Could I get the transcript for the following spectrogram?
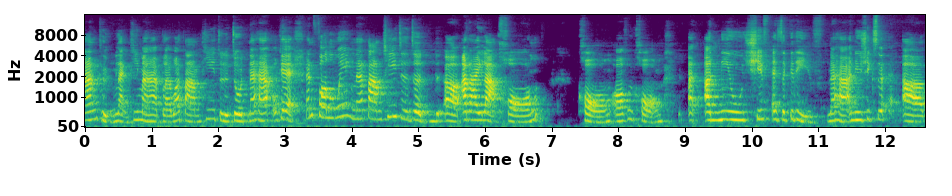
อ้างถึงแหล่งที่มาแปลว่าตามที่จุดๆนะคะโอเคงั้น following นะตามที่จุดๆอะไรล่ะของของอ๋อคือของ a, new chief executive นะคะ a new chief อ่า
